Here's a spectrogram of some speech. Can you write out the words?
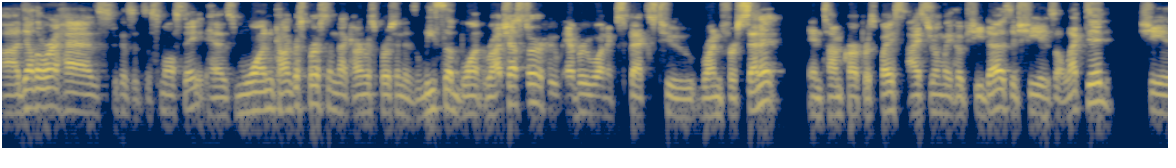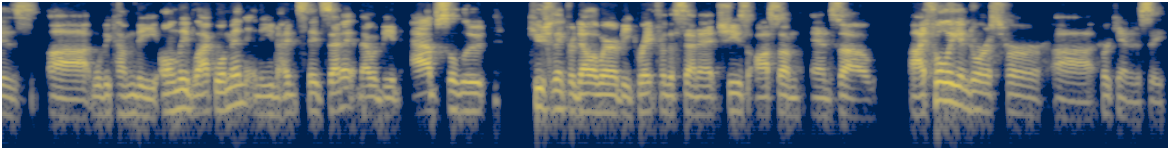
uh, Delaware has, because it's a small state, has one congressperson. That congressperson is Lisa Blunt Rochester, who everyone expects to run for Senate in Tom Carper's place. I certainly hope she does. If she is elected, she is uh, will become the only black woman in the United States Senate. That would be an absolute huge thing for Delaware. It'd be great for the Senate. She's awesome, and so I fully endorse her uh, her candidacy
